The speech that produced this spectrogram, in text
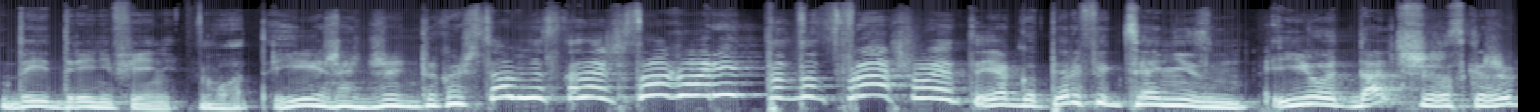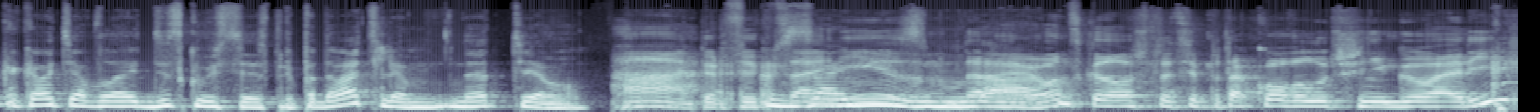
да и дрени фени. Вот. И Жень, Жень такой, что мне сказать, что говорить? Тут, тут спрашивает. Я говорю, перфекционизм. И вот дальше расскажу, какая у тебя была дискуссия с преподавателем на эту тему. А, перфекционизм, Перфекционизм, да. да. И он сказал, что типа такого лучше не говорить.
